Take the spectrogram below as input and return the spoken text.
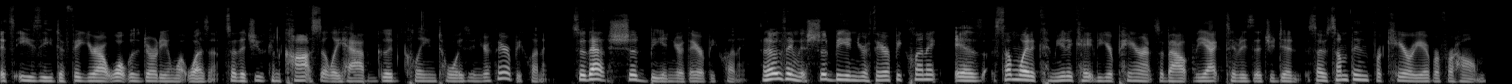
it's easy to figure out what was dirty and what wasn't so that you can constantly have good, clean toys in your therapy clinic. So that should be in your therapy clinic. Another thing that should be in your therapy clinic is some way to communicate to your parents about the activities that you did. So something for carryover for home.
